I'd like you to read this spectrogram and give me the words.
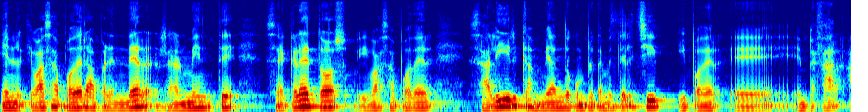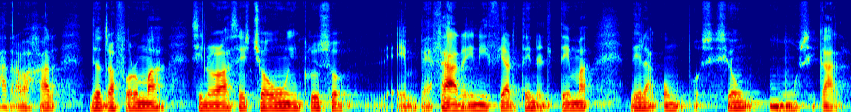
en el que vas a poder aprender realmente secretos y vas a poder salir cambiando completamente el chip y poder eh, empezar a trabajar de otra forma si no lo has hecho aún incluso empezar a iniciarte en el tema de la composición musical.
